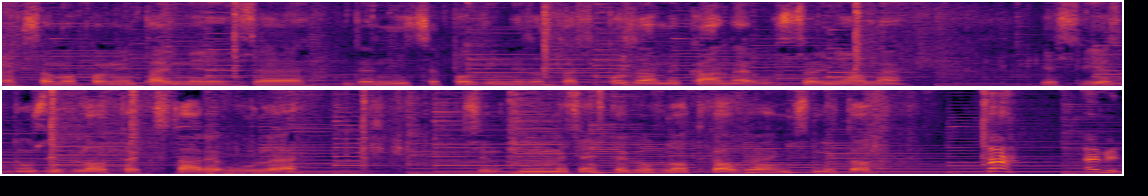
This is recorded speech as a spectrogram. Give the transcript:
Tak samo pamiętajmy, że dennice powinny zostać pozamykane, uszczelnione. Jeśli jest duży wlotek, stare ule, przymknijmy część tego wlotka, ograniczmy to. Pa, Emil!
